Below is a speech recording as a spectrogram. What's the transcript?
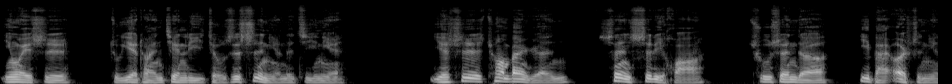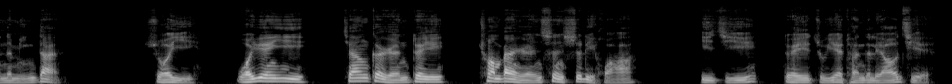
因为是主业团建立九十四年的纪念，也是创办人。圣施礼华出生的一百二十年的冥诞，所以我愿意将个人对创办人圣施礼华以及对主业团的了解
